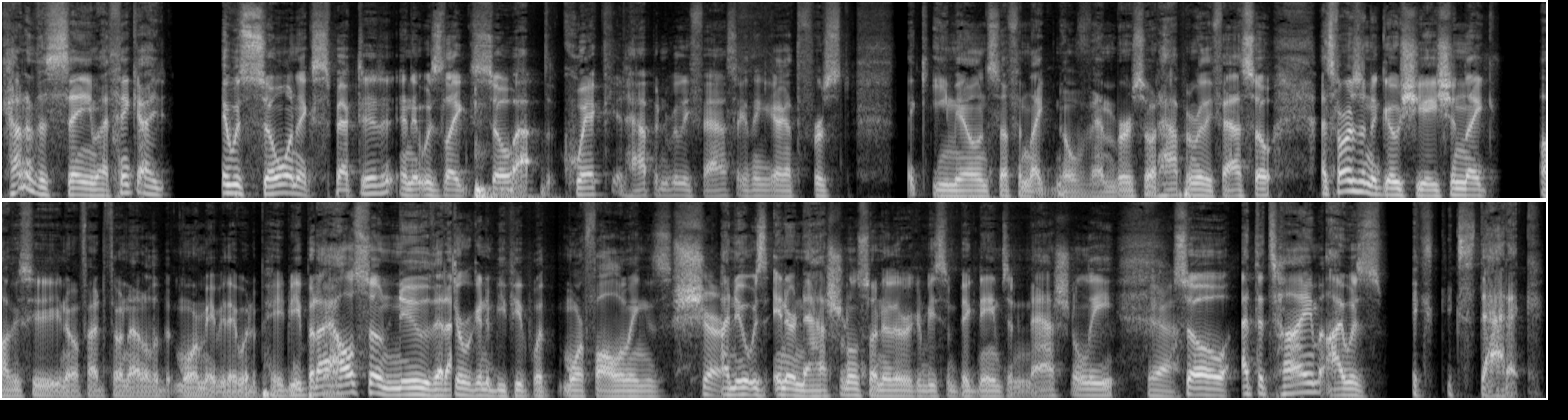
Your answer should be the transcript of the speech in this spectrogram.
kind of the same. I think I it was so unexpected and it was like so quick. It happened really fast. I think I got the first like email and stuff in like November, so it happened really fast. So as far as a negotiation, like obviously, you know, if I'd thrown out a little bit more, maybe they would have paid me. But I also knew that there were going to be people with more followings. Sure. I knew it was international, so I knew there were going to be some big names internationally. Yeah. So at the time, I was ec- ecstatic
